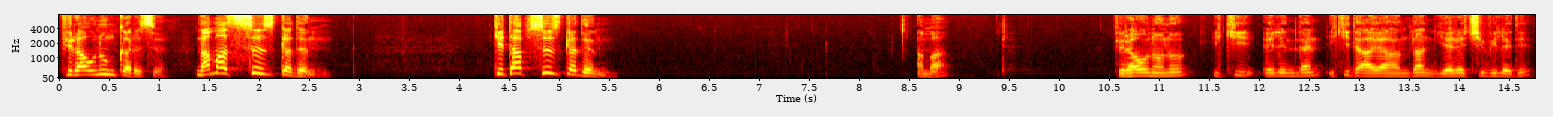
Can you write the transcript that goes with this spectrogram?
Firavun'un karısı. Namazsız kadın. Kitapsız kadın. Ama Firavun onu iki elinden, iki de ayağından yere çiviledi.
